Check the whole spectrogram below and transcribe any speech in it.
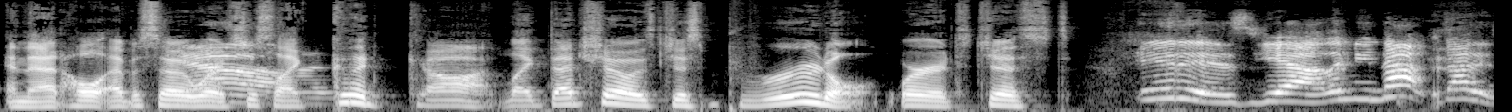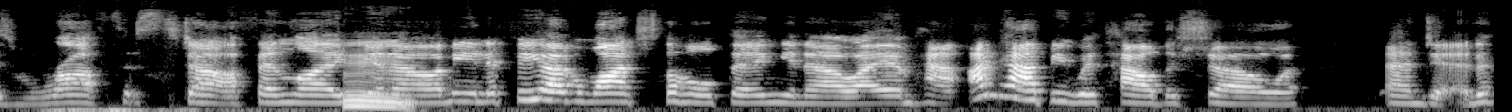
And that whole episode yeah. where it's just like, good God, like that show is just brutal. Where it's just. It is, yeah. I mean that that is rough stuff, and like mm. you know, I mean, if you haven't watched the whole thing, you know, I am ha- I'm happy with how the show ended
